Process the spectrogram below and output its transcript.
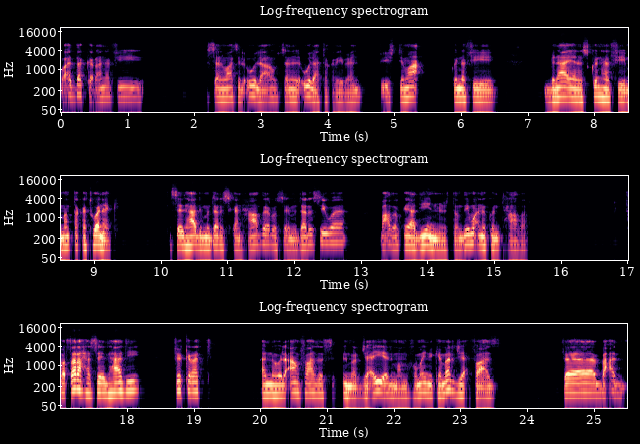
وأتذكر أنا في السنوات الأولى أو السنة الأولى تقريبا في اجتماع كنا في بناية نسكنها في منطقة ونك. السيد هادي مدرس كان حاضر والسيد مدرسي وبعض القياديين من التنظيم وأنا كنت حاضر. فطرح السيد هادي فكرة أنه الآن فازت المرجعية الإمام الخميني كمرجع فاز. فبعد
